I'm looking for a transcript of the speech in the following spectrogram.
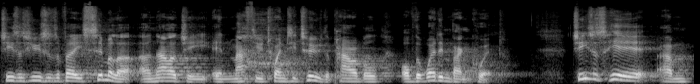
Jesus uses a very similar analogy in Matthew 22, the parable of the wedding banquet. Jesus here, um,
